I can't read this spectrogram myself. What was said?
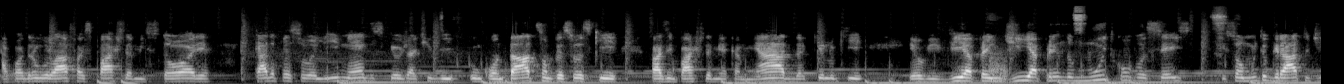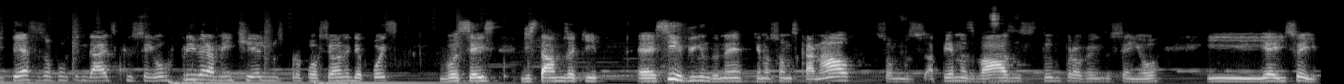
a quadrangular faz parte da minha história. Cada pessoa ali, né, dos que eu já tive um contato, são pessoas que fazem parte da minha caminhada, daquilo que eu vivi, aprendi e aprendo muito com vocês e sou muito grato de ter essas oportunidades que o Senhor, primeiramente, Ele nos proporciona e depois vocês de estarmos aqui é, servindo, né? Porque nós somos canal, somos apenas vasos, tudo provém do Senhor e é isso aí.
